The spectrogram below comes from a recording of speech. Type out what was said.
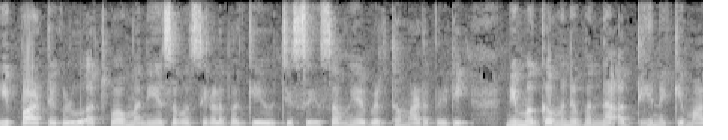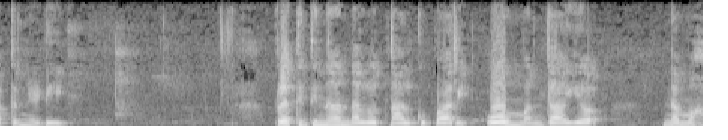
ಈ ಪಾಠಗಳು ಅಥವಾ ಮನೆಯ ಸಮಸ್ಯೆಗಳ ಬಗ್ಗೆ ಯೋಚಿಸಿ ಸಮಯ ವ್ಯರ್ಥ ಮಾಡಬೇಡಿ. ನಿಮ್ಮ ಗಮನವನ್ನು ಅಧ್ಯಯನಕ್ಕೆ ಮಾತ್ರ ನೀಡಿ. ಪ್ರತಿದಿನ ನಲವತ್ನಾಲ್ಕು ಬಾರಿ ಓಂ ಮಂದಾಯ ನಮಃ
